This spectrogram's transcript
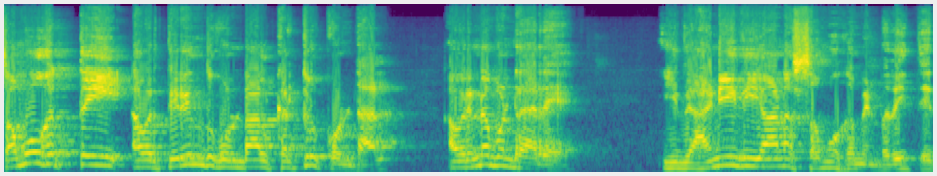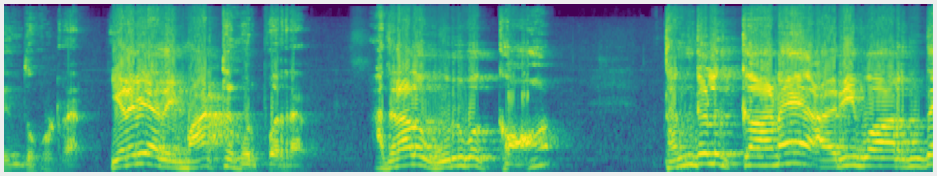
சமூகத்தை அவர் தெரிந்து கொண்டால் கற்றுக்கொண்டால் அவர் என்ன பண்ணுறாரு இது அநீதியான சமூகம் என்பதை தெரிந்து கொள்றார். எனவே அதை மாற்ற முற்படுறார். அதனால் ஒரு பக்கம் தங்களுக்கான அறிவார்ந்த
